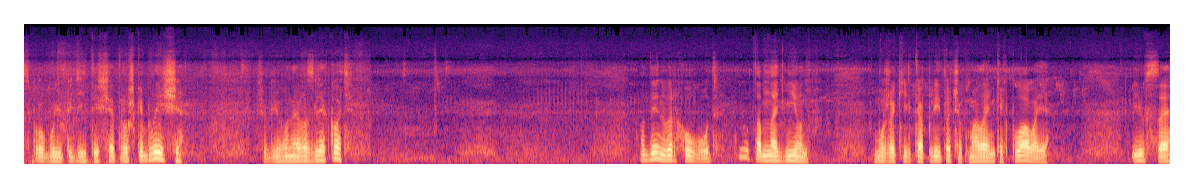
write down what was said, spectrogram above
Спробую підійти ще трошки ближче, щоб його не розлякати. Один верховод. Ну там на дні он може кілька пліточок маленьких плаває і все.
